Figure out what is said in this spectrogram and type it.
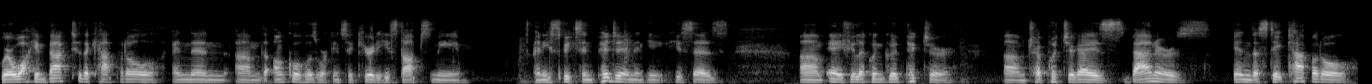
we were walking back to the Capitol, and then um, the uncle who was working security he stops me, and he speaks in pidgin, and he he says, um, "Hey, if you like one good picture, um, try put your guys' banners in the state capitol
